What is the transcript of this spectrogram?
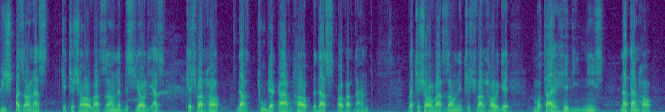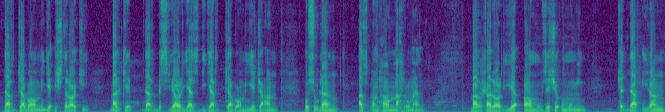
بیش از آن است که کشاورزان بسیاری از کشورها در طول قرنها به دست آوردند و کشاورزان کشورهای متحدی نیز نه تنها در جوامع اشتراکی بلکه در بسیاری از دیگر جوامع جهان اصولا از آنها محرومند. برقراری آموزش عمومی که در ایران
